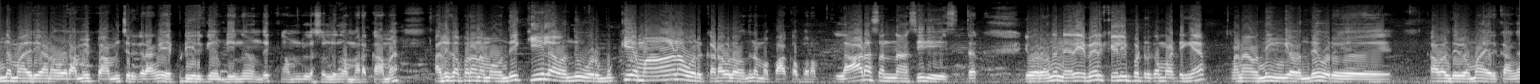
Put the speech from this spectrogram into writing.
இந்த மாதிரியான ஒரு அமைப்பு அமைச்சிருக்கிறாங்க. எப்படி இருக்கு அப்படின்னு வந்து கமெண்ட்ல சொல்லுங்க மறக்காம. அதுக்கப்புறம் நம்ம வந்து கீழே வந்து ஒரு முக்கியமான ஒரு கடவுளை வந்து நம்ம பார்க்க போகிறோம் லாட சன்னாசி சித்தர். இவர் வந்து நிறைய பேர் கேள்விப்பட்டிருக்க மாட்டீங்க. ஆனால் வந்து இங்கே வந்து ஒரு காவல் தெய்வமா இருக்காங்க.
